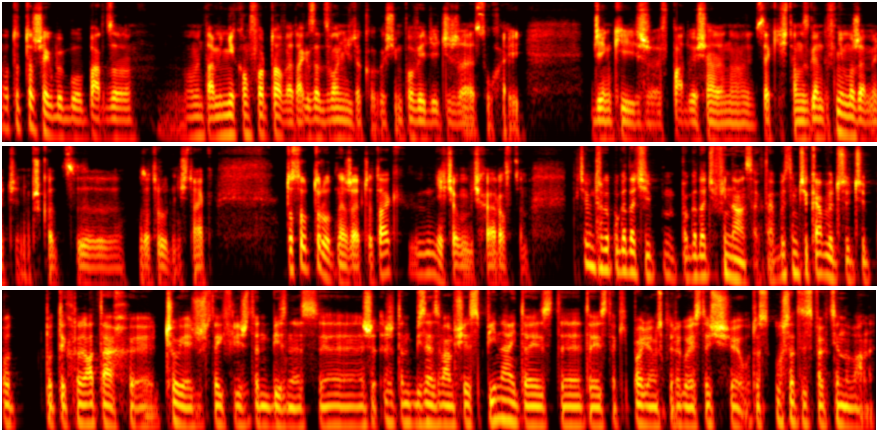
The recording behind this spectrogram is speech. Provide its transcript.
no to też jakby było bardzo momentami niekomfortowe, tak? Zadzwonić do kogoś, im powiedzieć, że słuchaj, dzięki, że wpadłeś, ale no, z jakichś tam względów nie możemy cię na przykład y, zatrudnić, tak? To są trudne rzeczy, tak? Nie chciałbym być HR-owcem. Chciałbym trochę pogadać, pogadać o finansach, tak? Bo jestem ciekawy, czy, czy po, po tych latach y, czujesz już w tej chwili, że ten biznes, y, że, że ten biznes wam się spina i to jest, to jest taki poziom, z którego jesteś usatysfakcjonowany.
